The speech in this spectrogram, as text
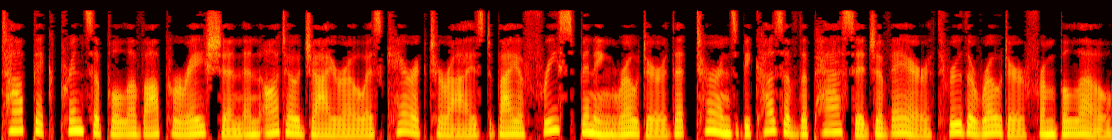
Topic principle of operation An autogyro is characterized by a free-spinning rotor that turns because of the passage of air through the rotor from below.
